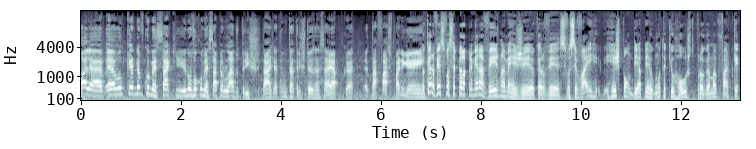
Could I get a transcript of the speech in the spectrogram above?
Olha, é, eu quero, devo começar que eu não vou começar pelo lado triste, tá? Já tem muita tristeza nessa época, é, tá fácil pra ninguém. Eu quero ver se você, pela primeira vez no MRG, eu quero ver se você vai responder a pergunta que o host do programa faz. Porque,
